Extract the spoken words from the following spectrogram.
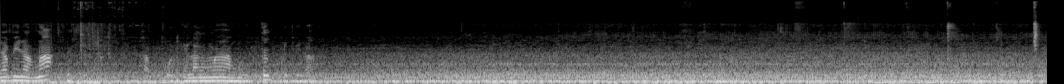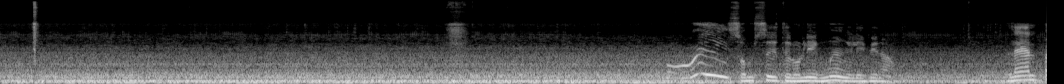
นะพี่น้องเนาะครับฝนกำลังมามือตึ๊บเลยพี่น้องสมซื่อถนนเลียงเมืองเลยพี่น้องแลนไป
